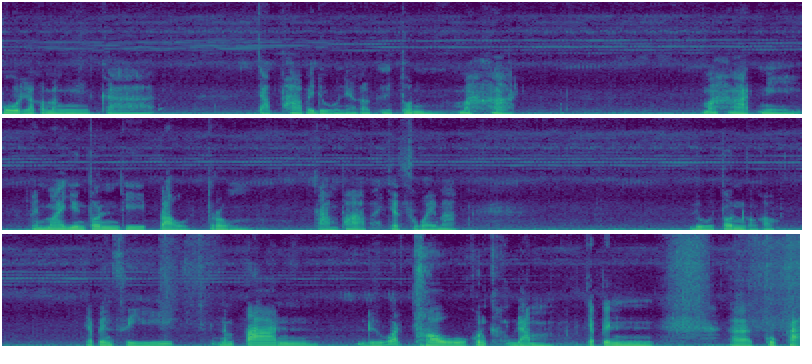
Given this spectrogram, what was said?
พูดแล้วกำลังจับภาพไปดูเนี่ยก็คือต้นมหาด มหาดนี่เป็นไม้ยืนต้นที่เปล่าตรงตามภาพจะสวยมาก ดูต้นของเขา จะเป็นสีน้ำตาล หรือว่าเทาค่อนข้างดำจะเป็นเอ่อกรุกะ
